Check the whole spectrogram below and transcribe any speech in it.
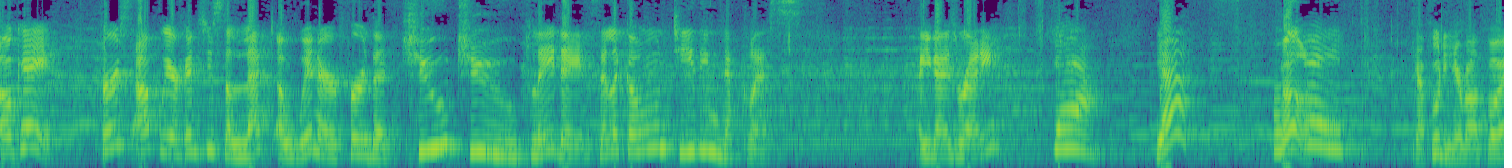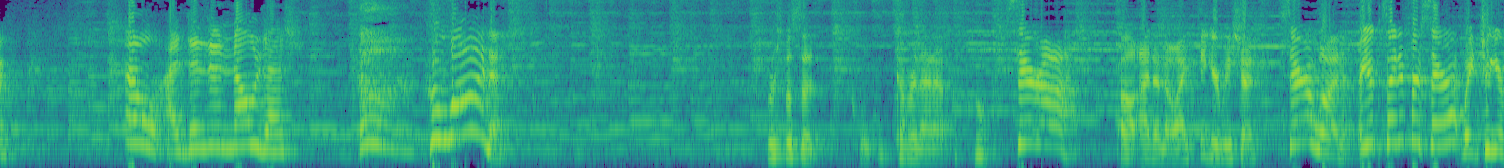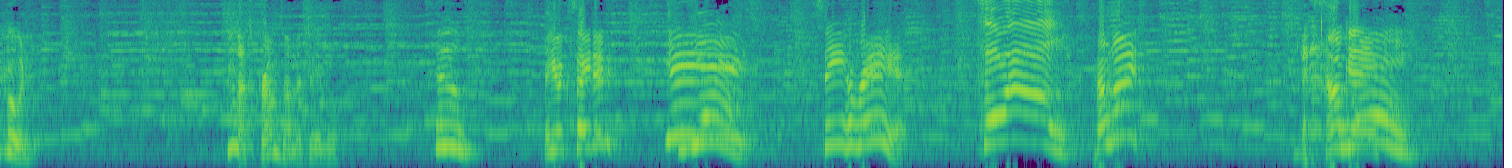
Okay, first up we are going to select a winner for the Choo Choo Playdate Silicone Teething Necklace. Are you guys ready? Yeah. Yeah? Okay. Got food in your mouth, boy. Oh, I didn't know this. Who won? We're supposed to cover that up. Oh. Sarah! Oh, I don't know. I figure we should. Sarah won. Are you excited for Sarah? Wait, chew your food. Hmm, you left crumbs on the table. Who? Are you excited? Yay! Yes. Say hooray! Today. How what? Okay. Yay.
